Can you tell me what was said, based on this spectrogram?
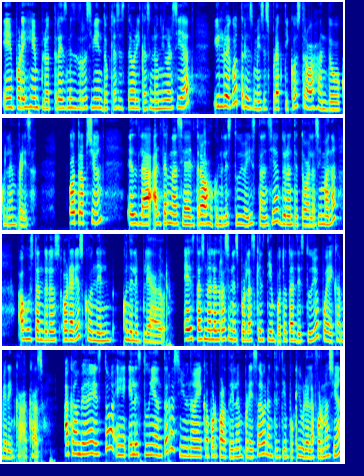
Eh, por ejemplo, tres meses recibiendo clases teóricas en la universidad y luego tres meses prácticos trabajando con la empresa. Otra opción es la alternancia del trabajo con el estudio a distancia durante toda la semana, ajustando los horarios con el, con el empleador. Esta es una de las razones por las que el tiempo total de estudio puede cambiar en cada caso. A cambio de esto, eh, el estudiante recibe una beca por parte de la empresa durante el tiempo que dura la formación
